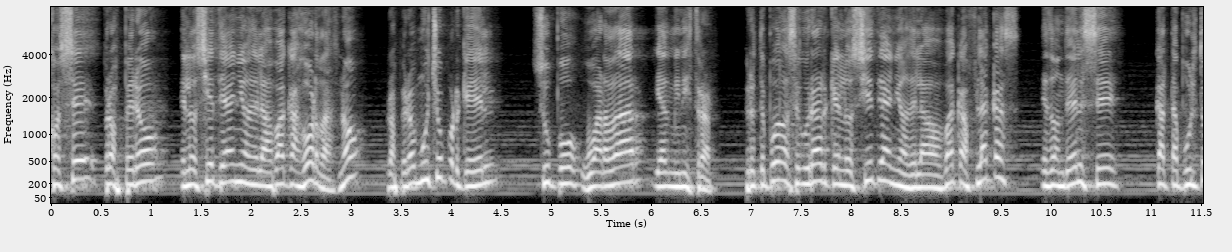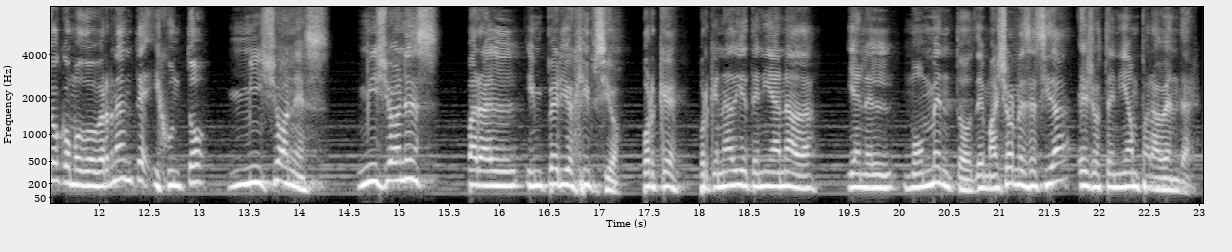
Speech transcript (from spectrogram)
José prosperó en los siete años de las vacas gordas, ¿no? Prosperó mucho porque él supo guardar y administrar. Pero te puedo asegurar que en los siete años de las vacas flacas es donde él se catapultó como gobernante y juntó millones, millones para el imperio egipcio. ¿Por qué? Porque nadie tenía nada y en el momento de mayor necesidad ellos tenían para vender.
